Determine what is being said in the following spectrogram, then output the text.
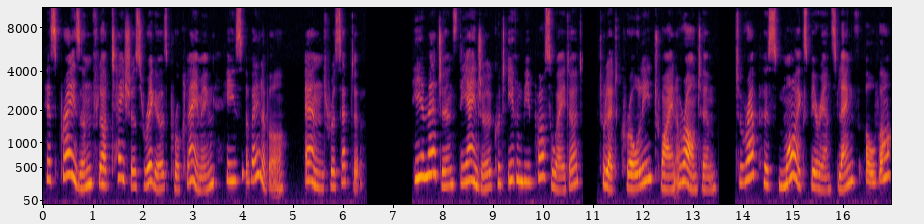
His brazen, flirtatious wriggles proclaiming he's available and receptive. He imagines the angel could even be persuaded to let Crowley twine around him to wrap his more experienced length over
